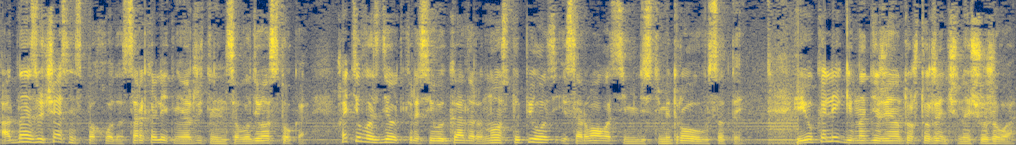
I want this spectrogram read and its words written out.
Одна из участниц похода, 40-летняя жительница Владивостока, хотела сделать красивый кадр, но оступилась и сорвалась с 70-метровой высоты. Ее коллеги, в надежде на то, что женщина еще жива,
